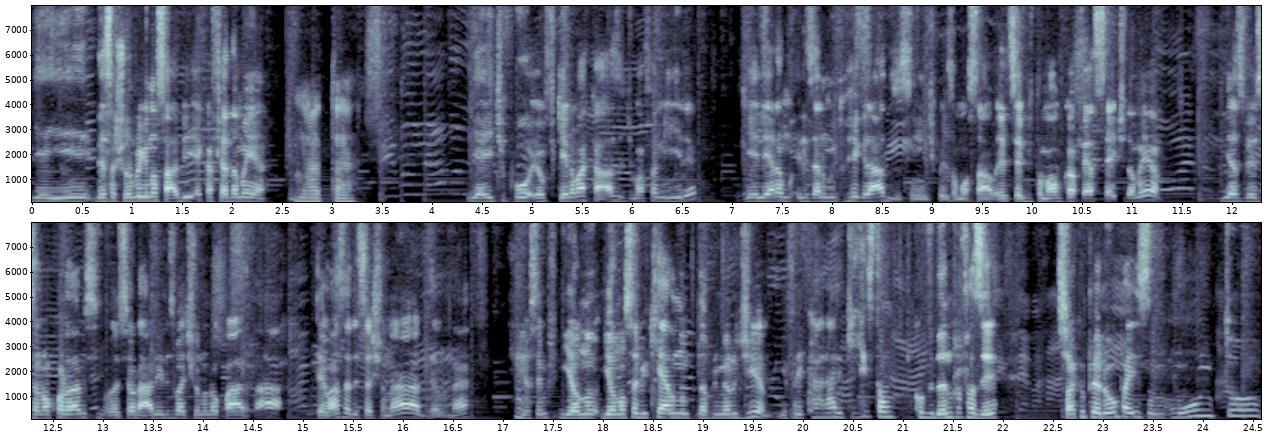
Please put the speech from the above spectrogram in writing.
E aí, desayuno, pra quem não sabe, é café da manhã. Ah, tá. E aí, tipo, eu fiquei numa casa de uma família que ele era, eles eram muito regrados, assim, tipo, eles almoçavam, eles sempre tomavam café às sete da manhã. E às vezes eu não acordava esse, esse horário e eles batiam no meu quarto. Ah, te vas a desayunar, né? E eu, sempre, e, eu não, e eu não sabia o que era no, no primeiro dia. E eu falei, caralho, o que, que eles estão convidando pra fazer? Só que o Peru é um país muito.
